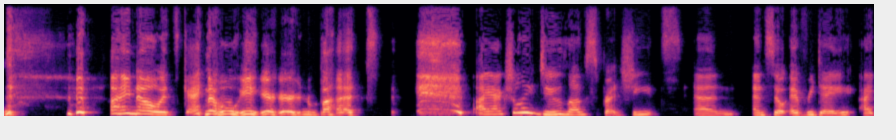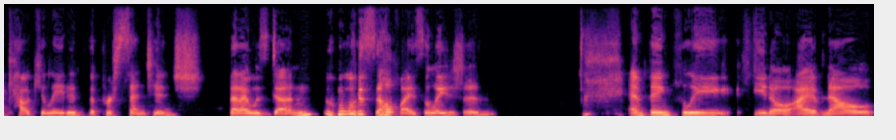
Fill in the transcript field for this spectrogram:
I know it's kind of weird, but I actually do love spreadsheets and and so every day I calculated the percentage that I was done with self-isolation. And thankfully, you know, I have now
